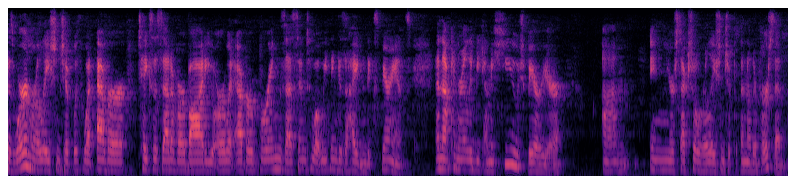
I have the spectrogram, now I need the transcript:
Because we're in relationship with whatever takes us out of our body or whatever brings us into what we think is a heightened experience. And that can really become a huge barrier um, in your sexual relationship with another person.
